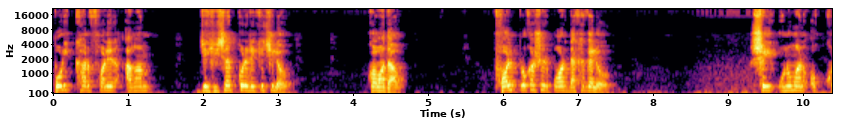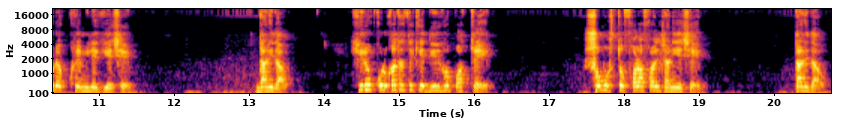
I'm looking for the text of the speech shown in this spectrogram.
পরীক্ষার ফলের আগাম যে হিসাব করে রেখেছিল, কমা দাও। ফল প্রকাশের পর দেখা গেল, সেই অনুমান অক্ষরে অক্ষরে মিলে গিয়েছে। দাঁড়িয়ে দাও। হিরো কলকাতা থেকে দীর্ঘ পত্রে সমস্ত ফলাফল জানিয়েছে। দাঁড়িয়ে দাও।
